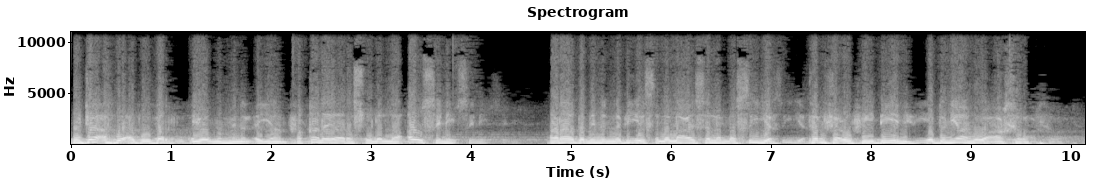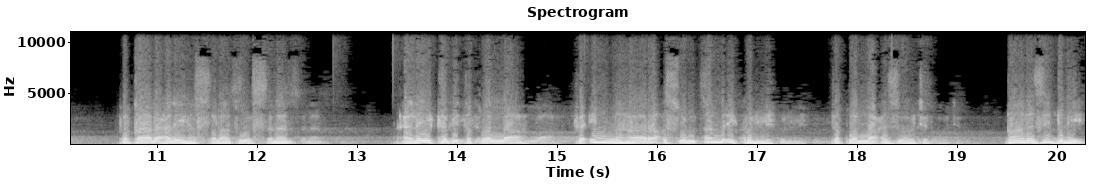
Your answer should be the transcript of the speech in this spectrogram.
وجاءه أبو ذر يوما من الأيام فقال يا رسول الله أوصني أراد من النبي صلى الله عليه وسلم وصية تنفع في دينه ودنياه وآخرته فقال عليه الصلاة والسلام عليك بتقوى الله فإنها رأس الأمر كله تقوى الله عز وجل. قال زدني.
